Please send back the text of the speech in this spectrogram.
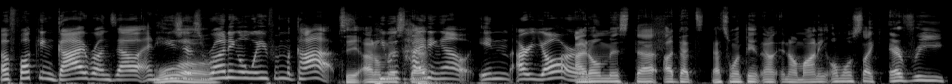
a fucking guy runs out and he's just running away from the cops. See, I don't He was that. hiding out in our yard. I don't miss that. Uh, that's that's one thing uh, in El Monte. Almost like every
